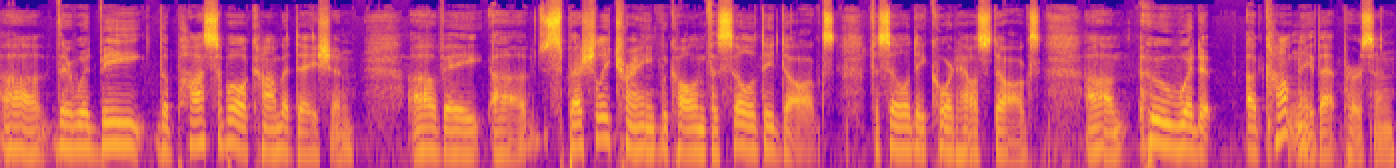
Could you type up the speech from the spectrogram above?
uh, there would be the possible accommodation of a uh, specially trained, we call them facility dogs, facility courthouse dogs, um, who would accompany that person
